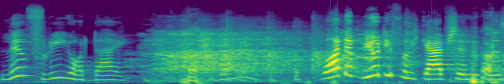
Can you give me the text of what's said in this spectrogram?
"Live free or die." What a beautiful caption it is.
